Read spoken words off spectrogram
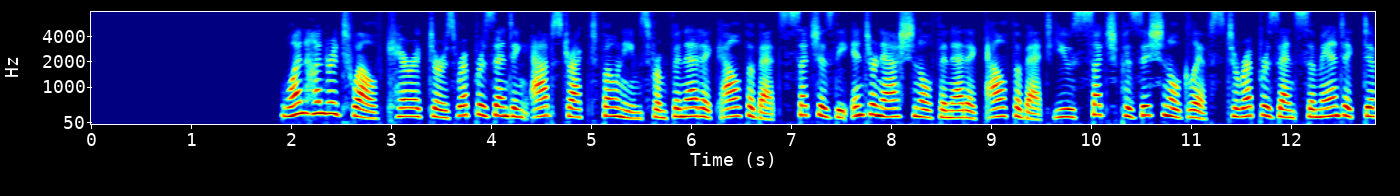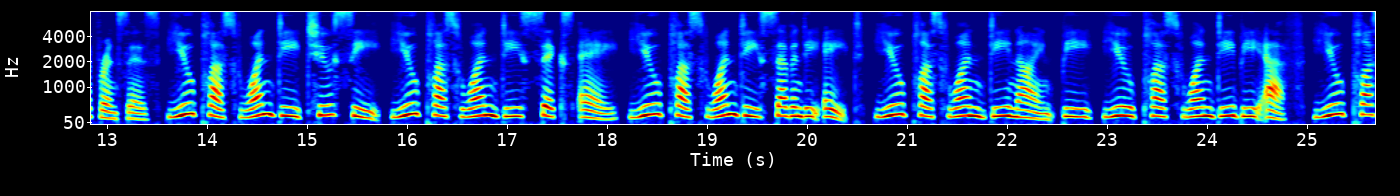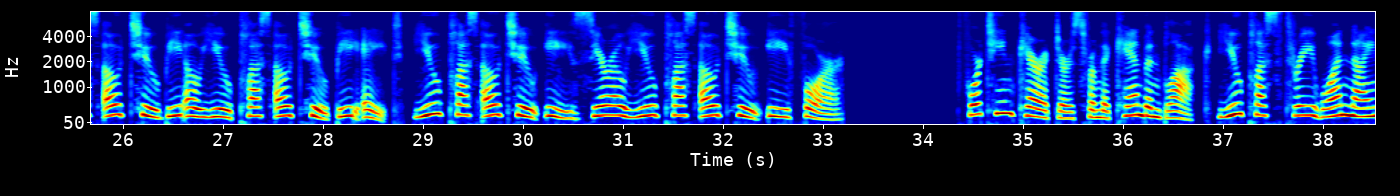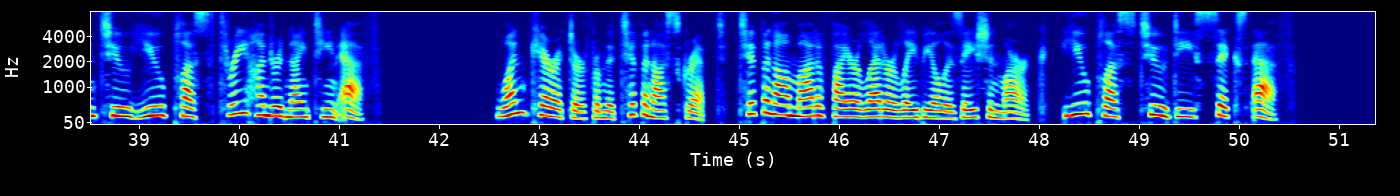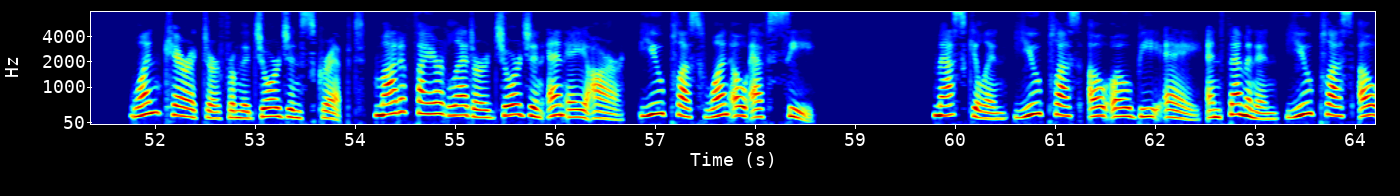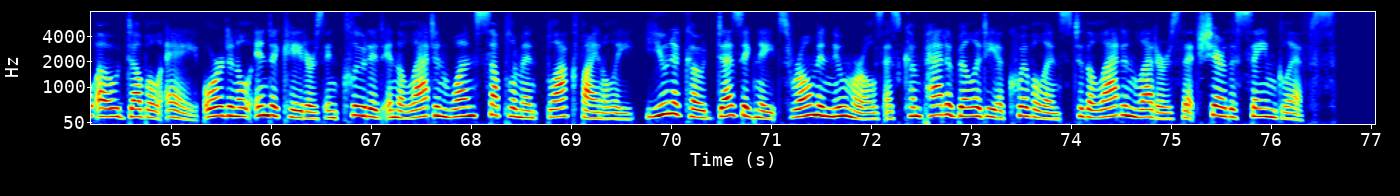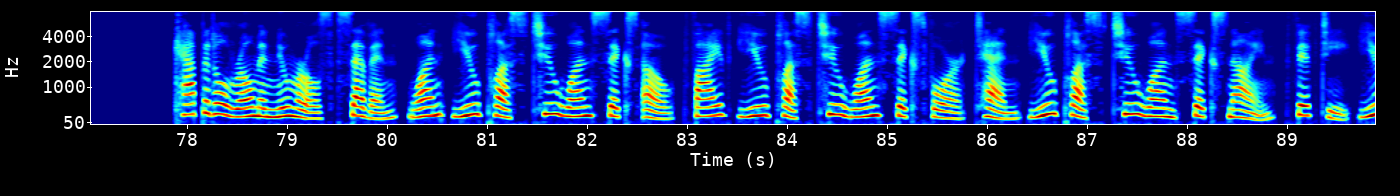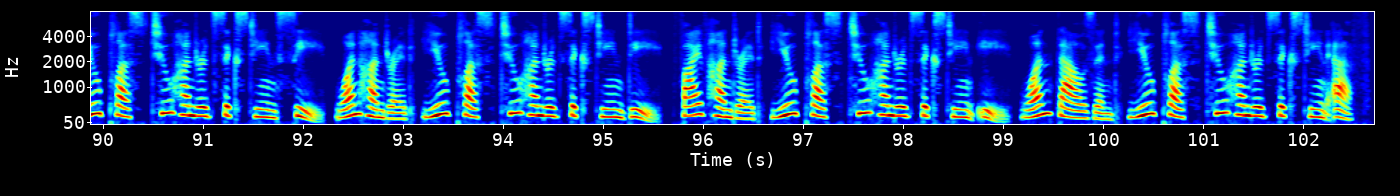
112 characters representing abstract phonemes from phonetic alphabets such as the International Phonetic Alphabet use such positional glyphs to represent semantic differences U plus 1D2C, U plus 1D6A, U plus 1D78, U plus 1D9B, U plus 1DBF, U plus O2BO U O2B8, U plus O2E0 U plus O2 E4 14 characters from the Kanbun block U plus 3192 U plus 319 F. 1 character from the Tifinagh script, Tifinagh modifier letter labialization mark, U plus 2D6 F. 1 character from the Georgian script, modifier letter Georgian NAR, U plus 10 FC masculine U plus OOBA and feminine U plus OOAA ordinal indicators included in the Latin 1 supplement block. Finally, Unicode designates Roman numerals as compatibility equivalents to the Latin letters that share the same glyphs. Capital Roman numerals 7, 1 U plus 2160, 5 U plus 2164, 10 U plus 2169, 50 U plus 216 C, 100 U plus 216 D, 500 U plus 216 E, 1000 U plus 216 F,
